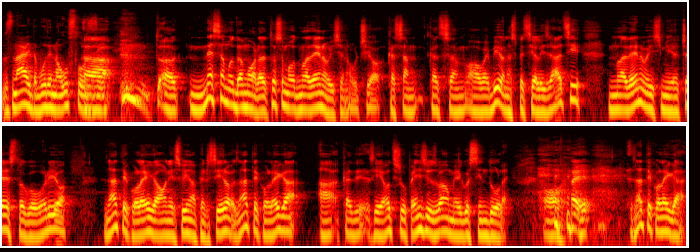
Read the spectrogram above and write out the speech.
zna i da bude na usluzi. ne samo da mora, to sam od Mladenovića naučio. Kad sam, kad sam ovaj, bio na specijalizaciji, Mladenović mi je često govorio, znate kolega, on je svima persirao, znate kolega, a kad je otišao u penziju zvao me Gosindule. Ovaj, Znate kolega,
